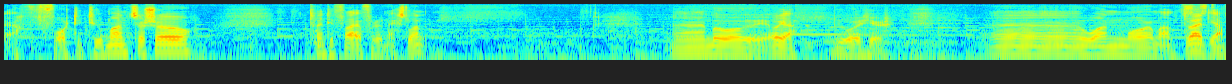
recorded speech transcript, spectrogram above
Yeah, 42 months or so. 25 for the next one. And where were we? Oh yeah, we were here. Uh, one more month, right? System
